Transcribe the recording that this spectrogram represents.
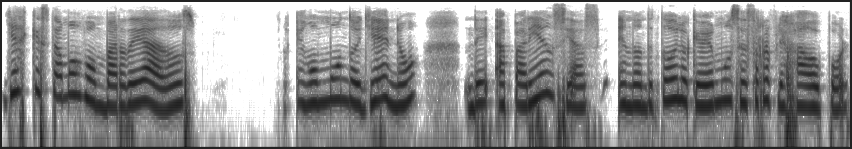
Y es que estamos bombardeados en un mundo lleno de apariencias en donde todo lo que vemos es reflejado por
